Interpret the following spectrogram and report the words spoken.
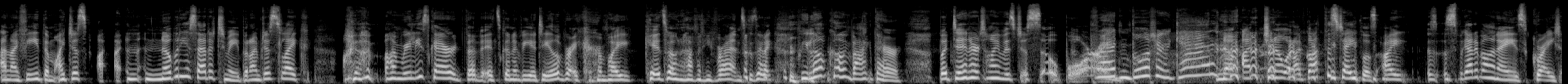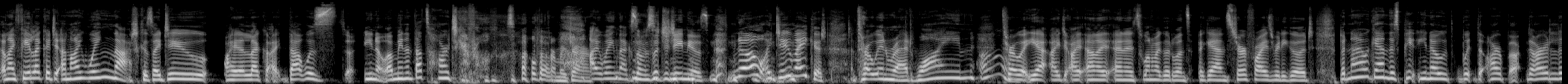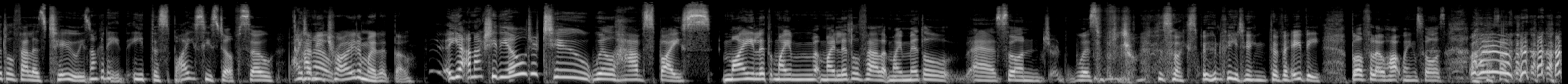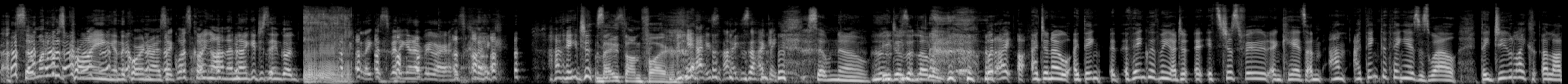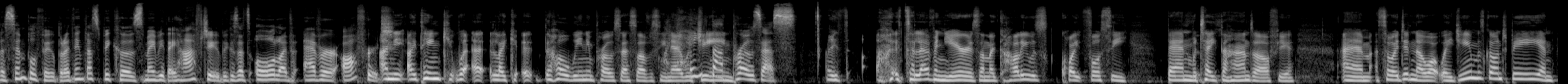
And I feed them. I just, I, nobody has said it to me, but I'm just like, I'm, I'm really scared that it's going to be a deal breaker. My kids won't have any friends because they're like, we love going back there, but dinner time is just so boring. Bread and butter again. No, I, do you know what? I've got the staples. I spaghetti bolognese, great, and I feel like I do, and I wing that because I do. I like I, that was, you know, I mean that's hard to get wrong as well. Though. From a jar. I wing that because I'm such a genius. no, I do make it and throw in red wine. Oh. Throw it, yeah, I, I, and I and it's one of my good ones. Again, stir fry is really good. But now again, there's people, you know, with the, our our little fellas too. He's not going to eat, eat the spicy stuff. So I Have you tried him with it though? Yeah, and actually, the older two will have spice. My little, my my little fella, my middle uh, son was, was like spoon feeding the baby buffalo hot wing sauce. And I was like- someone was crying in the corner. I was like, "What's going on?" And I could just see him going like spitting it everywhere. I was like, and he just Mouth on fire. yeah, exactly. So no, he doesn't love it. But I, I don't know. I think, I think with me, it's just food and kids, and and I think the thing is as well, they do like a lot of simple food, but I think that's because maybe they have to because that's all I've ever offered. And I think uh, like uh, the whole weaning process, obviously now with hate that Gene, process. it's it's eleven years, and like Holly was quite fussy. Ben would take the hand off you, um, so I didn't know what way Gene was going to be, and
